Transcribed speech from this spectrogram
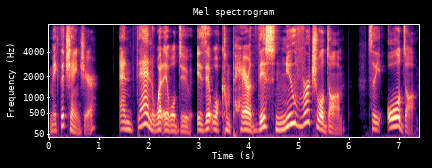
make the change here. And then what it will do is it will compare this new virtual DOM to the old DOM.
